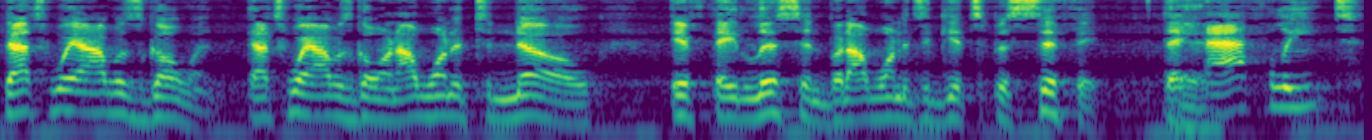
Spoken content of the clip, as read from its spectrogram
That's where I was going. That's where I was going. I wanted to know if they listened, but I wanted to get specific. The Yeah. athlete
